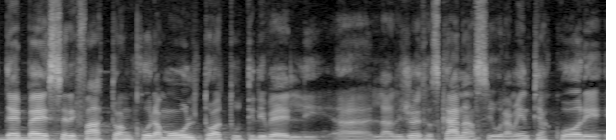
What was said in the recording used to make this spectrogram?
debba essere fatto ancora molto a tutti i livelli. Eh, la Regione Toscana ha sicuramente a cuore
